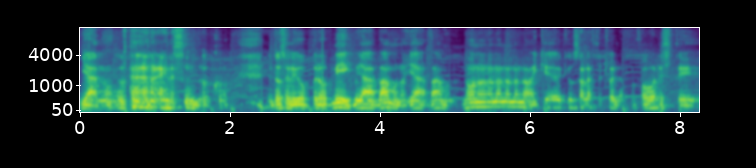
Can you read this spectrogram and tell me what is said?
ya, ¿no? O sea, eres un loco. Entonces le digo, pero Mick, ya, vámonos, ya, vámonos. No, no, no, no, no, no, no, hay que, hay que usar las tachuelas, por favor, este,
